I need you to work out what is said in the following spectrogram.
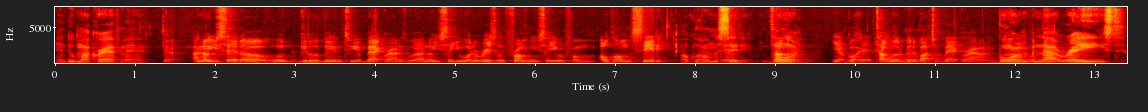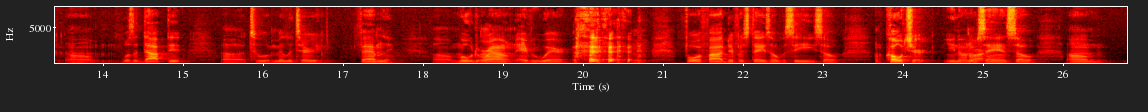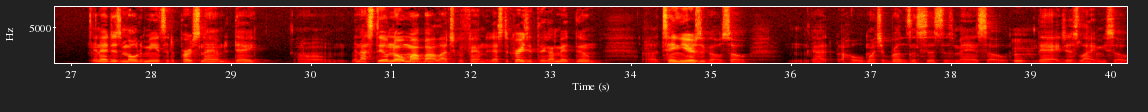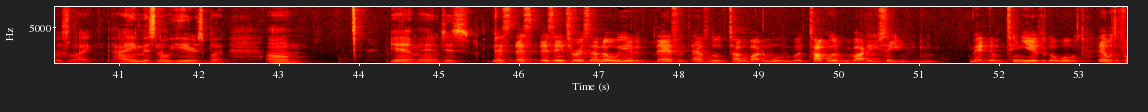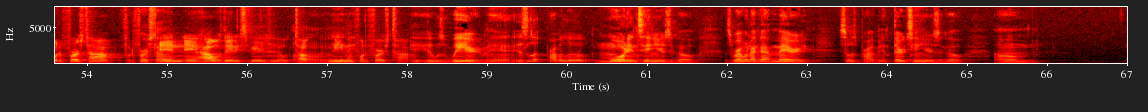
and do my craft, man. Yeah, I know you said uh, we'll get a little bit into your background as well. I know you said you weren't originally from. You say you were from Oklahoma City. Oklahoma yeah. City, born. Yeah, go ahead. Talk a little bit about your background. Born but not raised. Um, was adopted uh, to a military family. Uh, moved around everywhere, four or five different states overseas. So I'm cultured. You know what right. I'm saying? So, um, and that just molded me into the person I am today. Um, and I still know my biological family. That's the crazy thing. I met them uh, ten years ago. So got a whole bunch of brothers and sisters, man. So mm. they act just like me. So it's like I ain't missed no years, but um, yeah, man, just that's that's that's interesting. I know we're here to absolutely talk about the movie, but talk a little bit about it. You say you, you met them ten years ago. What was that? Was it for the first time? For the first time. And and how was that experience? You know, talk uh, meeting it, them for the first time. It, it was weird, man. It's probably a little more than ten years ago. It's right when I got married, so it's probably been thirteen years ago. Um,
